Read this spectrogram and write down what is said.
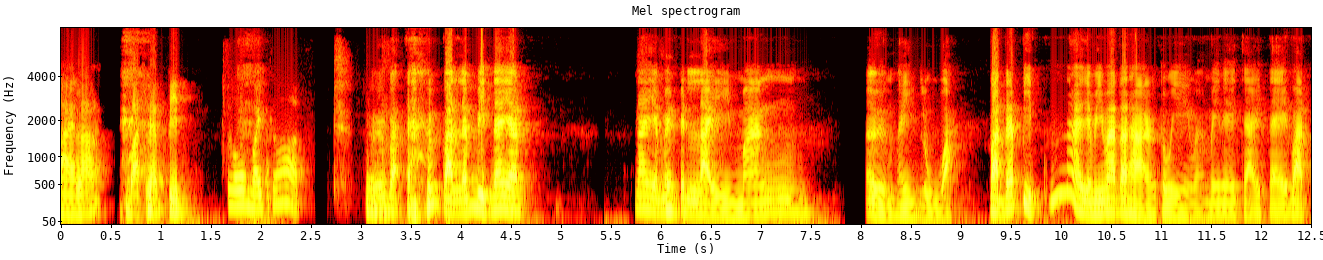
ตายละ บัตร Rabbit oh my god เออบัตรบัตร Rabbit น่าจะ น่าจะไม่เป็นไรมั้ง เออ ไม่รู้ว่ะ บัตร Rabbit น่าจะมีมาตรฐานของตัวเองมั้ยไม่แน่ใจแต่ไอ้บัตร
